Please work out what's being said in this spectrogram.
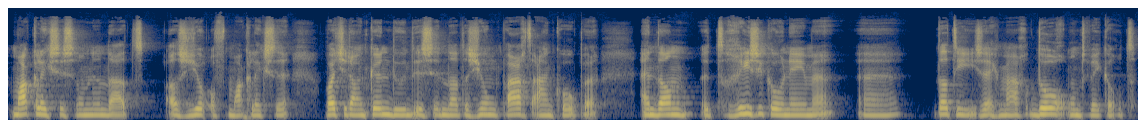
makkelijkste is dan inderdaad als of makkelijkste, wat je dan kunt doen, is inderdaad als jong paard aankopen. En dan het risico nemen eh, dat hij zeg maar doorontwikkelt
